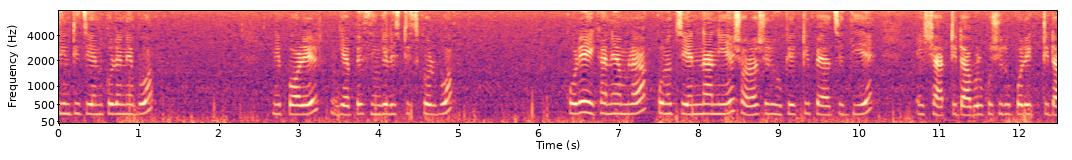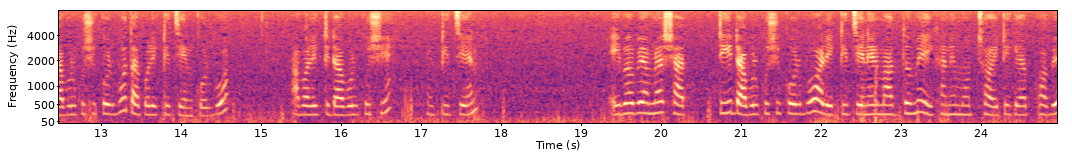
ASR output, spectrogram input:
তিনটি চেন করে নেব। পরের গ্যাপে সিঙ্গেল স্টিচ করব। করে এখানে আমরা কোনো চেন না নিয়ে সরাসরি হুকে একটি প্যাচ দিয়ে এই ষাটটি ডাবল কুশির উপর একটি ডাবল কুশি করব, তারপর একটি চেন করব। আবার একটি ডাবল কুশি, একটি চেন। এইভাবে আমরা ষাটটি ডাবল কুশি করব আর একটি চেনের মাধ্যমে এখানে মোট ছয়টি গ্যাপ হবে।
